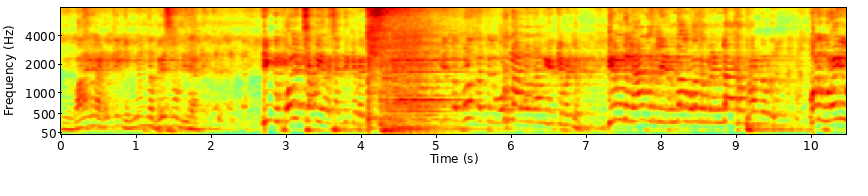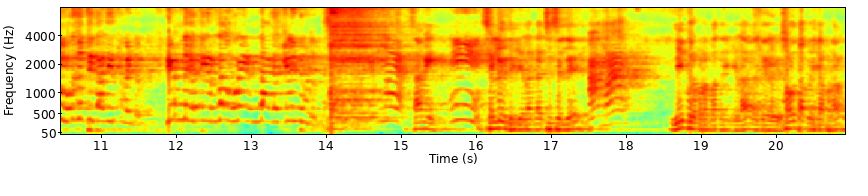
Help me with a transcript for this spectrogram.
உங்க வாயை அடக்க என்னென்ன பேச முடியாது இங்கு போலிச்சாமியாரை சந்திக்க வேண்டும். இந்த உலகத்தில் ஒரு நாடு தான் இருக்க வேண்டும். இரண்டு நாடுகள் இருந்தால் உலகம் இரண்டாக பிளந்துவிடும் ஒரு உரையில் ஒரு கத்தி தான் இருக்க வேண்டும். இரண்டு கத்தி இருந்தால் உரை இரண்டாக கிழிந்து விடும் என்ன? சாமி. செல்லு வச்சிருக்கீங்களா டச்சு செல்லு? ஆமா. நீக்குற படம் பார்த்திருக்கீங்களா? இது சவுத் ஆப்பிரிக்கா படம்.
